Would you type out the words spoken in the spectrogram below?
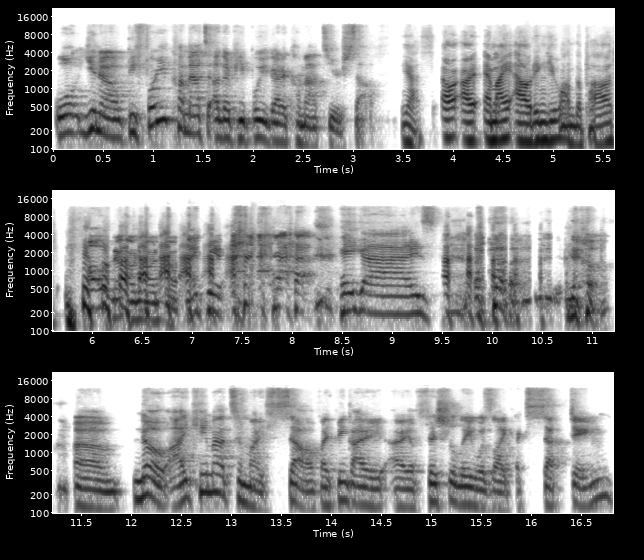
well, you know, before you come out to other people, you got to come out to yourself. Yes. Or, or am I outing you on the pod? Oh no, no, no! I can't. hey guys, no, um, no. I came out to myself. I think I, I officially was like accepting,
